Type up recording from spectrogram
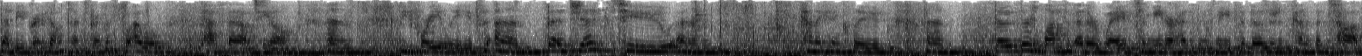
that'd be a great Valentine's present. So I will pass that out to y'all um, before you leave. Um, but just to um, kind of conclude, um, those, there's lots of other ways to meet our husband's needs, but those are just kind of the top,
